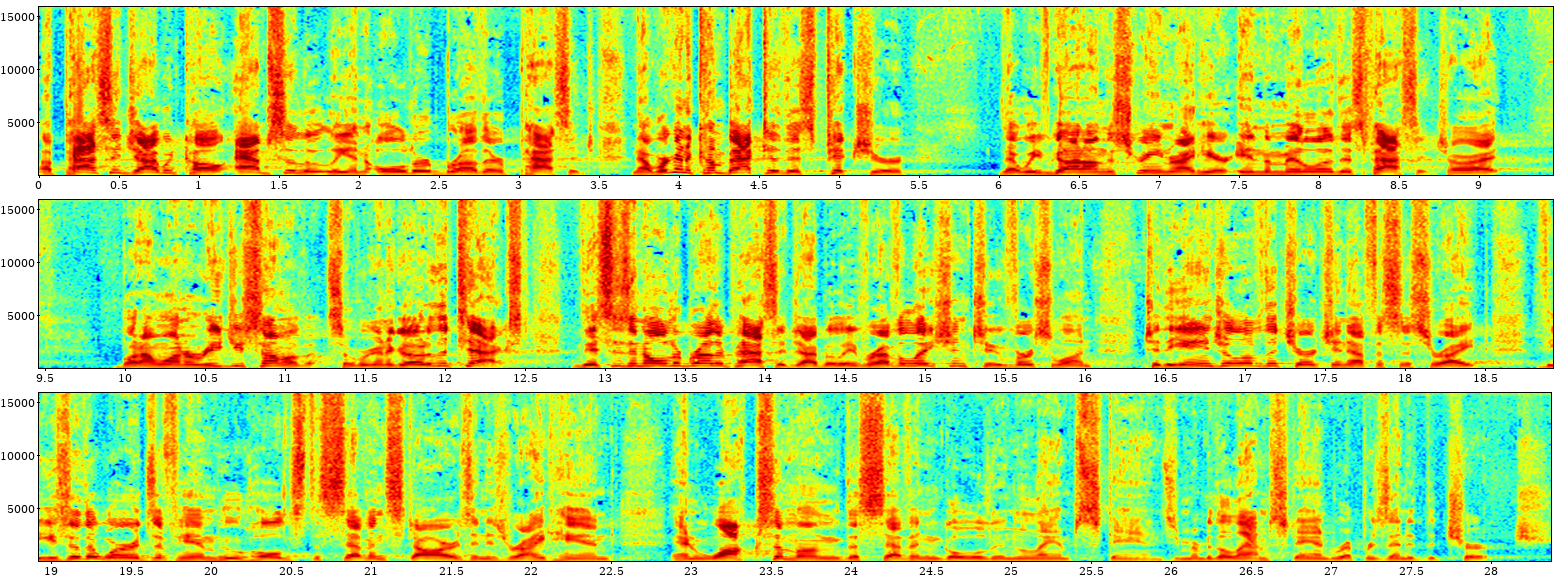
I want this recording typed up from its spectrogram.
A passage I would call absolutely an older brother passage. Now, we're going to come back to this picture that we've got on the screen right here in the middle of this passage, all right? But I want to read you some of it. So we're going to go to the text. This is an older brother passage, I believe. Revelation 2, verse 1. To the angel of the church in Ephesus, write These are the words of him who holds the seven stars in his right hand and walks among the seven golden lampstands. You remember the lampstand represented the church.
